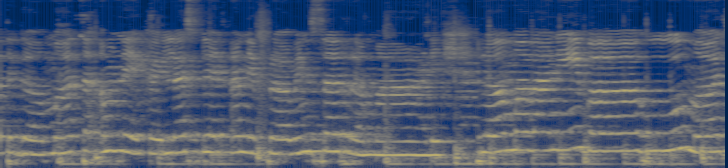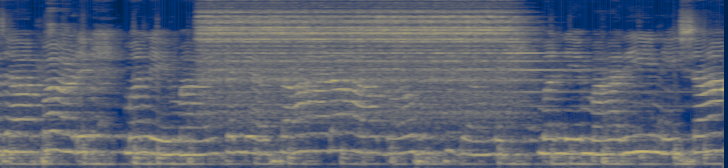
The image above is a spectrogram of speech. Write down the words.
રમત ગમત અમને કૈલાસબેન અને પ્રવીણ સર રમાડે. રમવાની બહુ મજા પડે. મને મારી કન્યા શાળા બહુ જ ગમે. મને મારી નિશાળ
